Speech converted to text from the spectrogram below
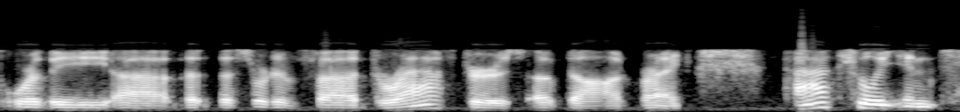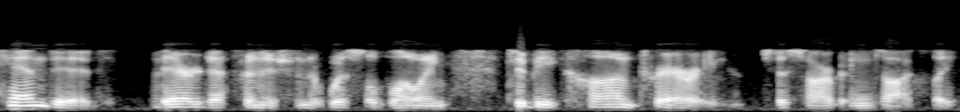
or the, uh, the, the, sort of uh, drafters of Dodd Frank actually intended their definition of whistleblowing to be contrary to Sarbanes-Oxley.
